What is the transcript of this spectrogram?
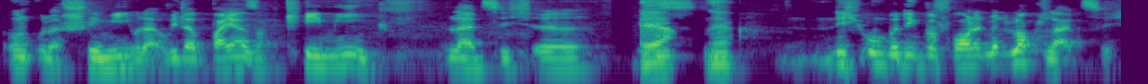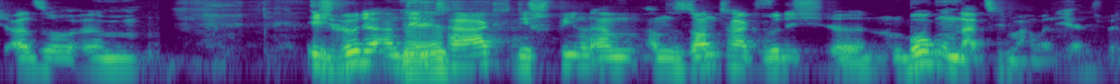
Und, oder Chemie, oder wie der Bayer sagt, Chemie Leipzig. Äh, ja, ja. Nicht unbedingt befreundet mit Lok Leipzig. Also, ähm, ich würde an nee. dem Tag, die spielen am, am Sonntag, würde ich äh, einen Bogen um Leipzig machen, wenn ich ehrlich bin.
